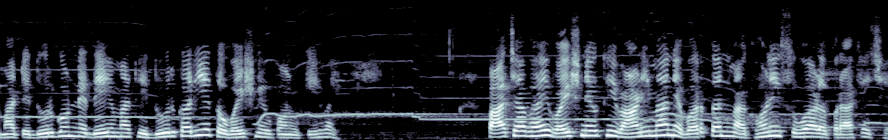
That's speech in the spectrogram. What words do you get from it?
માટે દુર્ગુણને દેહમાંથી દૂર કરીએ તો વૈષ્ણવપણું કહેવાય. પાચાભાઈ વૈષ્ણવથી વાણીમાં ને વર્તનમાં ઘણી સુવાળપ રાખે છે.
